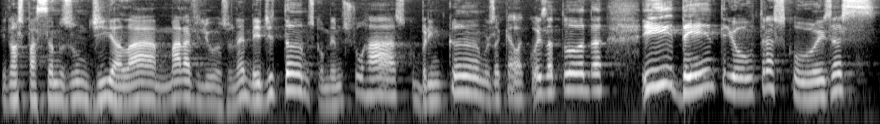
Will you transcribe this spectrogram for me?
e nós passamos um dia lá maravilhoso, né? Meditamos, comemos churrasco, brincamos, aquela coisa toda, e dentre outras coisas,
